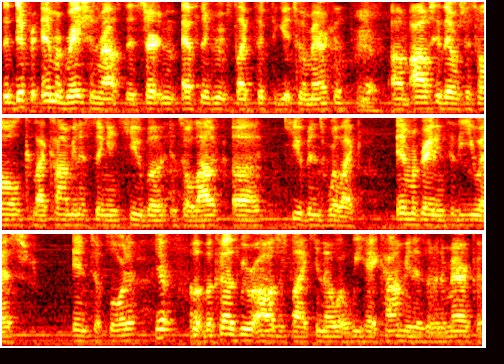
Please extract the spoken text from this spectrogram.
the different immigration routes that certain ethnic groups like took to get to America. Yeah. Um, obviously, there was this whole like communist thing in Cuba, and so a lot of uh, Cubans were like immigrating to the U.S. into Florida. Yep. But because we were all just like, you know what, we hate communism in America,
